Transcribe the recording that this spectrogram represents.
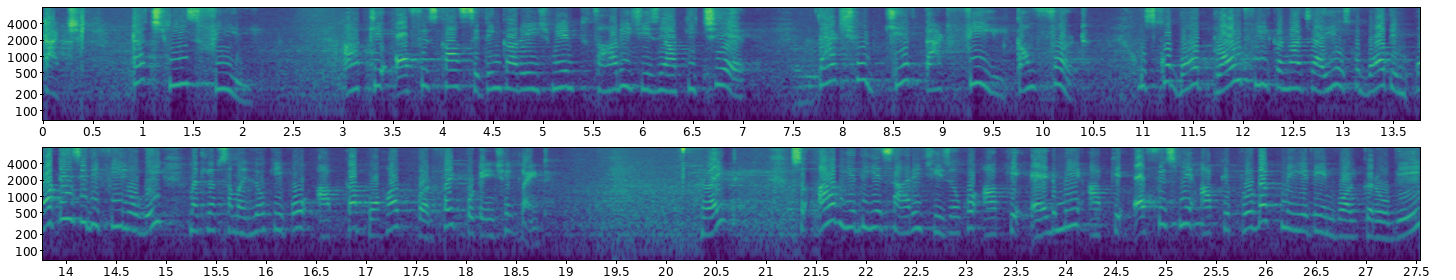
टच टच मीन्स फील आपके ऑफ़िस का सिटिंग का अरेंजमेंट सारी चीज़ें आपकी chair that should give that feel comfort उसको बहुत प्राउड फील करना चाहिए, उसको बहुत इंपॉर्टेंस यदि फील हो गई मतलब समझ लो कि वो आपका बहुत परफेक्ट पोटेंशियल क्लाइंट है। राइट सो so, अब यदि ये सारी चीज़ों को आपके एड में आपके ऑफ़िस में आपके प्रोडक्ट में यदि इन्वॉल्व करोगे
